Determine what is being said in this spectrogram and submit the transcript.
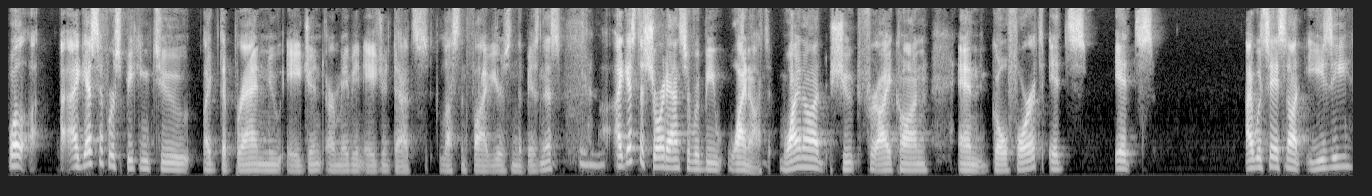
Well, I guess if we're speaking to like the brand new agent or maybe an agent that's less than five years in the business, mm-hmm. I guess the short answer would be why not? Why not shoot for Icon and go for it? It's it's I would say it's not easy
